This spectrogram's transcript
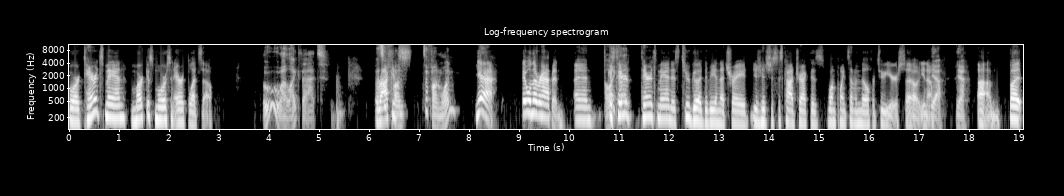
for Terance Mann, Marcus Morris, and Eric Bledsoe. Ooh, I like that. That's Rockets, A fun, it's a fun one. yeah, it will never happen. And because like. Terrence, Terance Mann is too good to be in that trade. It's just his contract is 1.7 mil for two years. So, you know, Yeah, yeah. Um, but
